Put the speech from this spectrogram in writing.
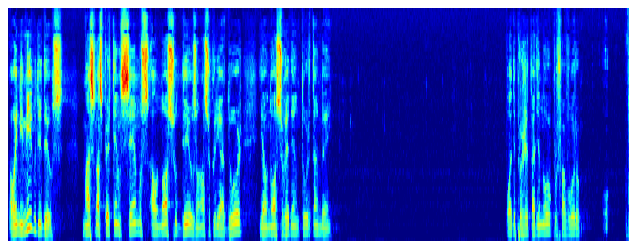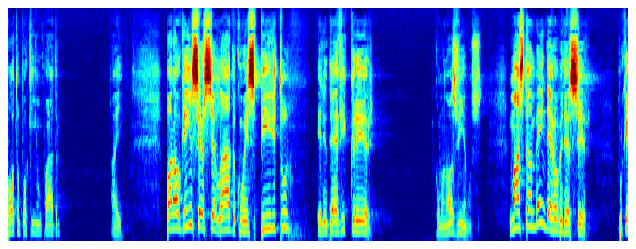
ao inimigo de Deus, mas que nós pertencemos ao nosso Deus, ao nosso Criador e ao nosso Redentor também. Pode projetar de novo, por favor. Volta um pouquinho um quadro. Aí. Para alguém ser selado com o Espírito, ele deve crer como nós vimos. Mas também deve obedecer, porque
